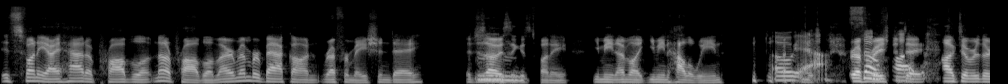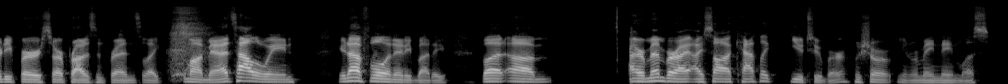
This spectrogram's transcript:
It's funny. I had a problem, not a problem. I remember back on Reformation Day. I just always think Mm. it's funny. You mean I'm like you mean Halloween? oh yeah. Reformation so Day. October 31st. Our Protestant friends like, come on, man, it's Halloween. You're not fooling anybody. But um, I remember I, I saw a Catholic YouTuber who sure you know remain nameless,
